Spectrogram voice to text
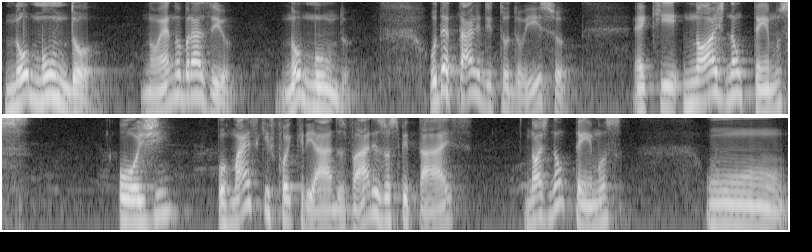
No mundo, não é no Brasil, no mundo. O detalhe de tudo isso é que nós não temos hoje, por mais que foi criados vários hospitais, nós não temos um,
